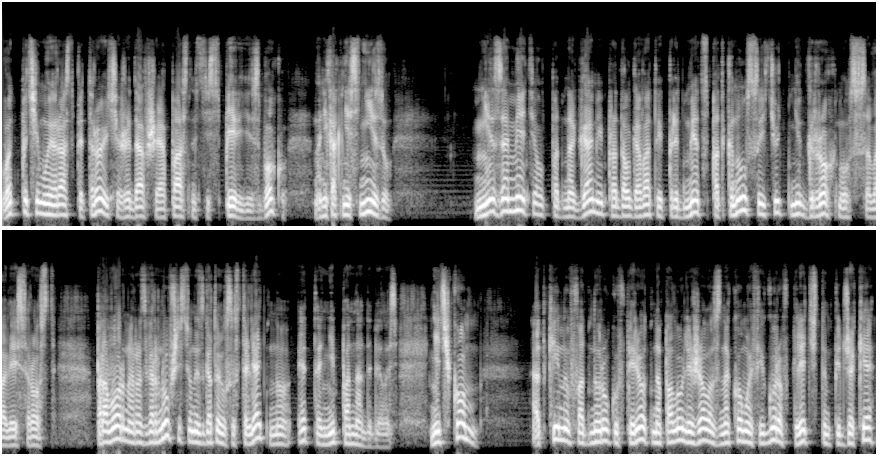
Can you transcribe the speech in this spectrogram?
Вот почему Ираст Петрович, ожидавший опасности спереди, сбоку, но никак не снизу, не заметил под ногами продолговатый предмет, споткнулся и чуть не грохнулся во весь рост. Проворно развернувшись, он изготовился стрелять, но это не понадобилось. Ничком, откинув одну руку вперед, на полу лежала знакомая фигура в клетчатом пиджаке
